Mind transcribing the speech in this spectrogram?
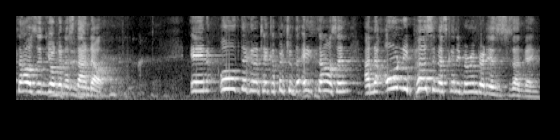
8,000, you're going to stand out. In all, they're going to take a picture of the 8,000, and the only person that's going to be remembered is Suzanne Gang.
